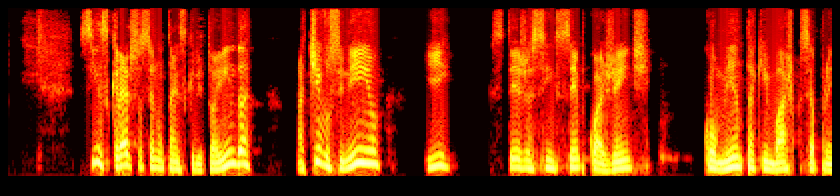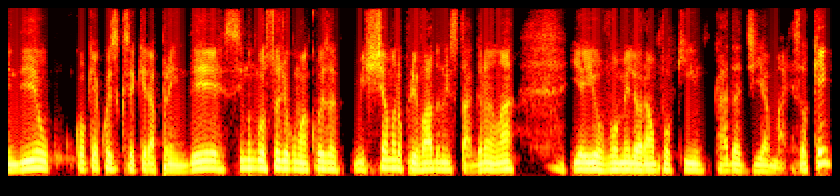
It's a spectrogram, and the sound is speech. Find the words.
Se inscreve se você não está inscrito ainda, ativa o sininho e esteja assim sempre com a gente. Comenta aqui embaixo o que você aprendeu, qualquer coisa que você queira aprender. Se não gostou de alguma coisa, me chama no privado no Instagram lá e aí eu vou melhorar um pouquinho cada dia mais, ok?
